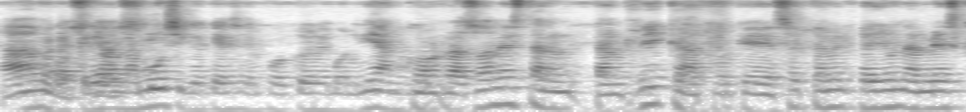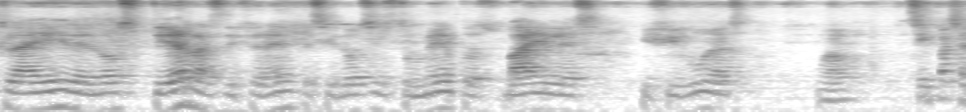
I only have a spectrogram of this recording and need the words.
Ambos, para crear la música que es el folclore boliviano. ¿no? Con razón es tan, tan rica, porque exactamente hay una mezcla ahí de dos tierras diferentes y dos instrumentos, bailes y figuras. Wow. Sí pasa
